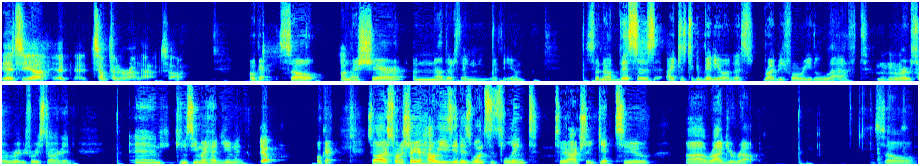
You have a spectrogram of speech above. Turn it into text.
It's yeah, it, it's something around that. So, okay, so I'm going to share another thing with you. So now this is I just took a video of this right before we left, mm-hmm. right, so right before we started. And can you see my head unit? Yep. Okay. So I just want to show you how easy it is once it's linked to actually get to uh, ride your route. So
